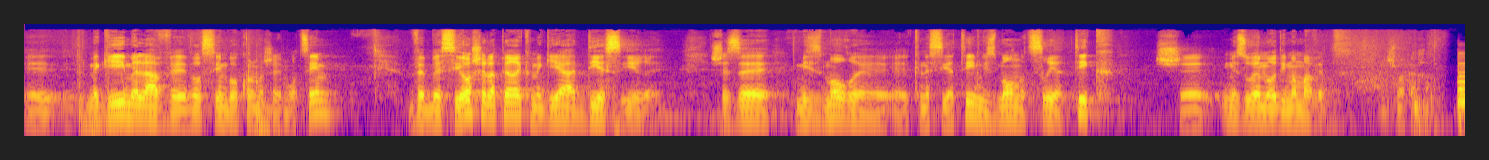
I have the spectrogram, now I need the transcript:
אה, מגיעים אליו ועושים בו כל מה שהם רוצים. ובשיאו של הפרק מגיע דיאס אירה, שזה מזמור אה, אה, כנסייתי, מזמור נוצרי עתיק, שמזוהה מאוד עם המוות. נשמע ככה.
